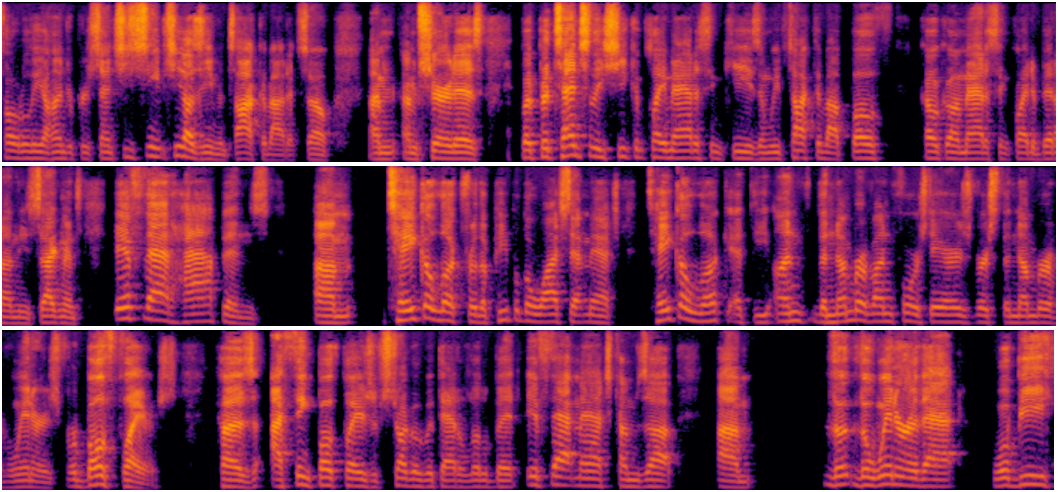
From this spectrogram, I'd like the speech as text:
totally 100%. She seems she doesn't even talk about it, so I'm I'm sure it is. But potentially she could play Madison Keys, and we've talked about both Coco and Madison quite a bit on these segments. If that happens, um, take a look for the people to watch that match. Take a look at the un, the number of unforced errors versus the number of winners for both players, because I think both players have struggled with that a little bit. If that match comes up, um, the the winner of that will be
